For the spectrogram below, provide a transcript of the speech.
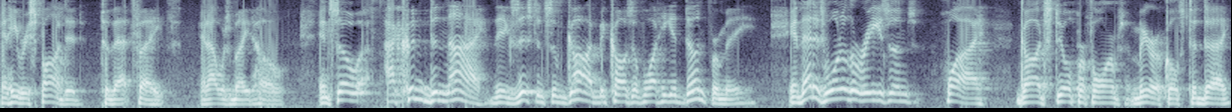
And he responded to that faith, and I was made whole. And so I couldn't deny the existence of God because of what he had done for me. And that is one of the reasons why God still performs miracles today.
